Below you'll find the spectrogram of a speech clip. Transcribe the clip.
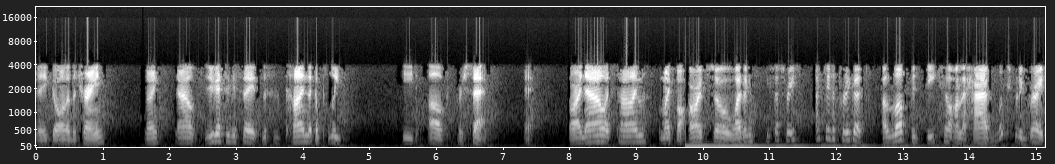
they go on the train. Right now, you guys can say this is kind of complete of her set. Okay. Alright, now it's time for my fault. Alright, so wedding accessories, I'd say they're pretty good. I love the detail on the hat. It looks pretty great.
